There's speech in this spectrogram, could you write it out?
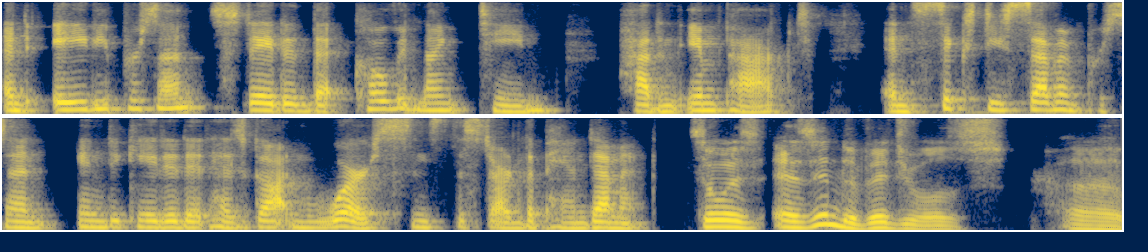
and 80% stated that COVID 19 had an impact, and 67% indicated it has gotten worse since the start of the pandemic. So, as, as individuals, uh,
